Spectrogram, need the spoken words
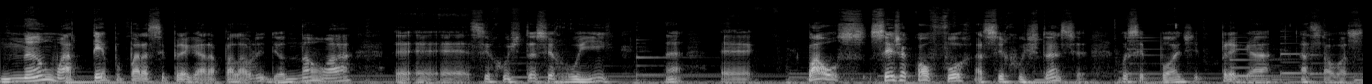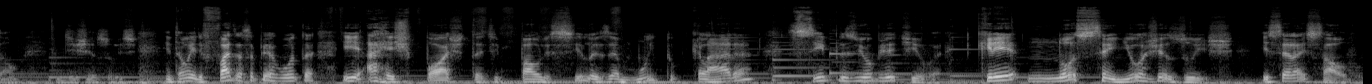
Não há tempo para se pregar a palavra de Deus. Não há é, é, é, circunstância ruim né? Qual, seja qual for a circunstância, você pode pregar a salvação de Jesus. Então ele faz essa pergunta e a resposta de Paulo e Silas é muito clara, simples e objetiva. Crê no Senhor Jesus e serás salvo.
